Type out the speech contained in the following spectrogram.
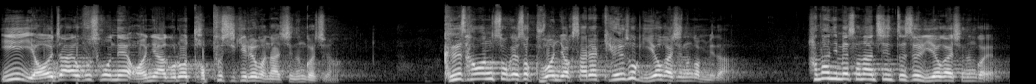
이 여자 후손의 언약으로 덮으시기를 원하시는 거죠. 그 상황 속에서 구원 역사를 계속 이어가시는 겁니다. 하나님의 선하신 뜻을 이어가시는 거예요.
